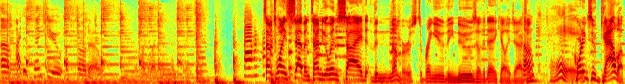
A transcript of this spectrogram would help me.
Um, I just sent you a photo. We'll talk about it next break. 727, time to go inside the numbers to bring you the news of the day, Kelly Jackson. Okay. According to Gallup,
